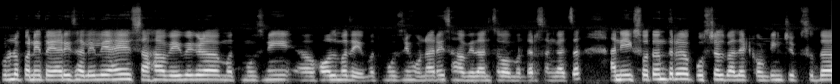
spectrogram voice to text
पूर्णपणे तयारी झालेली आहे. सहा वेगवेगळ्या मतमोजणी हॉलमध्ये मतमोजणी होणार आहे सहा विधानसभा मतदारसंघाचं. आणि एक स्वतंत्र पोस्टल बॅलेट काउंटिंगची सुद्धा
